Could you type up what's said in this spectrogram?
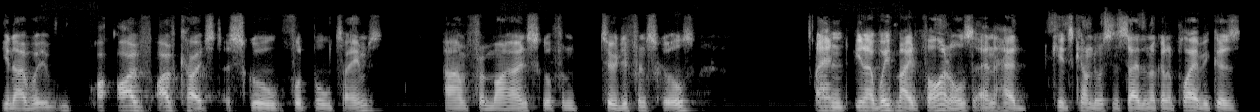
you know, we, I've I've coached school football teams um, from my own school, from two different schools, and you know we've made finals and had kids come to us and say they're not going to play because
